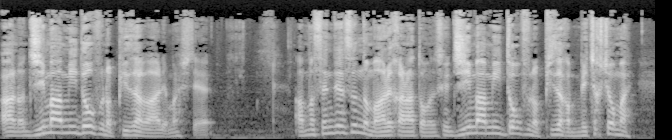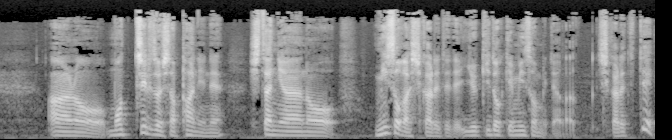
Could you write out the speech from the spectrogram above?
あの、ジマミ豆腐のピザがありまして、あんま宣伝するのもあれかなと思うんですけど、ジマミ豆腐のピザがめちゃくちゃうまい。あの、もっちりとしたパンにね、下にあの、味噌が敷かれてて、雪解け味噌みたいなのが敷かれてて、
